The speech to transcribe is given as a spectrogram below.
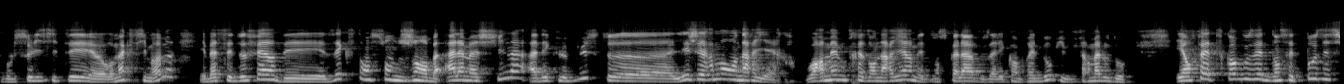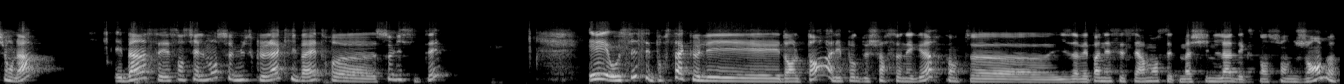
pour le solliciter euh, au maximum, eh ben, c'est de faire des extensions de jambes à la machine avec le buste euh, légèrement en arrière, voire même très en arrière, mais dans ce cas-là, vous allez cambrer le dos puis vous faire mal au dos. Et en fait, quand vous êtes dans cette position-là, eh ben, c'est essentiellement ce muscle-là qui va être sollicité. Et aussi, c'est pour ça que les, dans le temps, à l'époque de Schwarzenegger, quand euh, ils n'avaient pas nécessairement cette machine-là d'extension de jambes,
